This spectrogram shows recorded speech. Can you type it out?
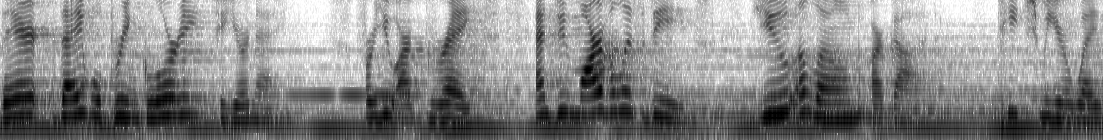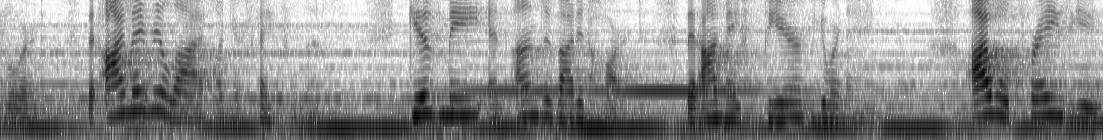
they will bring glory to your name. For you are great and do marvelous deeds. You alone are God. Teach me your way, Lord, that I may rely on your faithfulness. Give me an undivided heart that I may fear your name. I will praise you,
